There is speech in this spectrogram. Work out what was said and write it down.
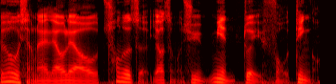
最后想来聊聊创作者要怎么去面对否定哦。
